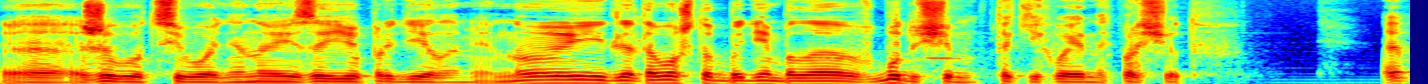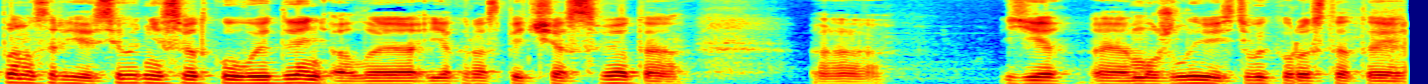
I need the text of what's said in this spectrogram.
э, живут сегодня, но и за ее пределами. Ну и для того, чтобы не было в будущем таких военных просчетов. Е, Пане Сергію, сьогодні святковий день, але якраз під час свята е, є е, можливість використати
